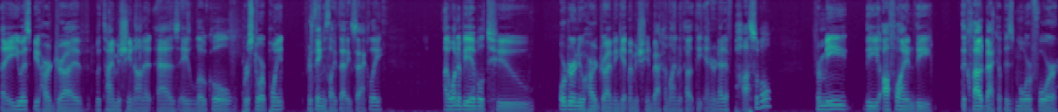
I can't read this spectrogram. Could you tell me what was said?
a USB hard drive with Time Machine on it as a local restore point for things like that exactly. I want to be able to order a new hard drive and get my machine back online without the internet if possible. For me, the offline the the cloud backup is more for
